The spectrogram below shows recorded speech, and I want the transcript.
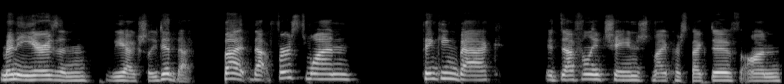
many years and we actually did that. But that first one, thinking back, it definitely changed my perspective on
